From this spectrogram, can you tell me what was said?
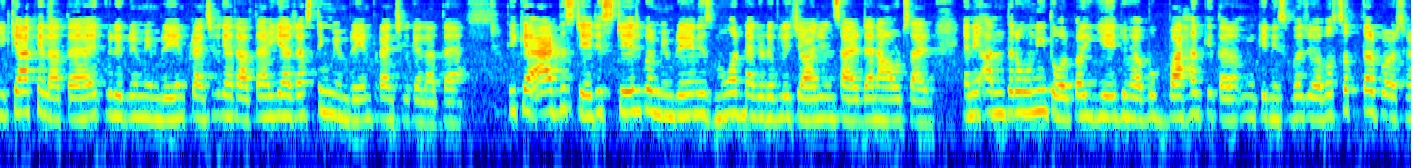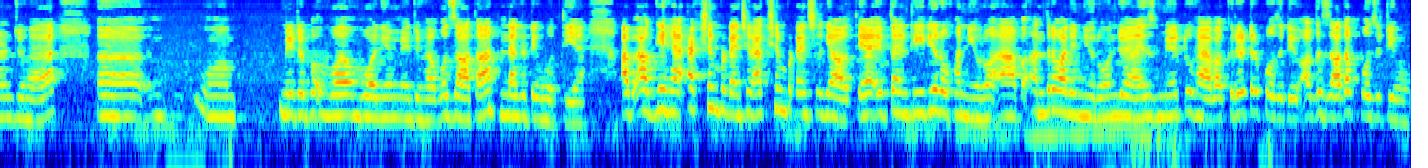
ये क्या कहलाता है? इक्विलिब्रियम मेम्ब्रेन पोटेंशियल कहलाता है या रेस्टिंग मेम्ब्रेन पोटेंशियल कहलाता है। ठीक है एट द स्टेज इस स्टेज पर membrane is more negatively charge inside than outside यानी अंदरूनी तौर पर ये जो है वो बाहर की तरफ़ की नस्बत जो है वो सत्तर परसेंट जो है आ, मीटर वॉल्यूम में जो है वो ज़्यादा नेगेटिव होती है। अब आगे है एक्शन पोटेंशियल एक्शन पोटेंशियल क्या होती है? If the interior of a neuro अब अंदर वाले न्यूरोन जो है is made to have a greater positive अगर ज़्यादा पॉजिटिव हो,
